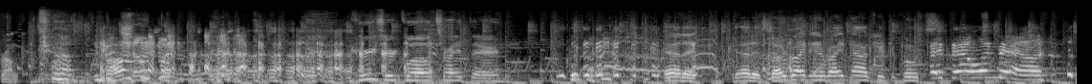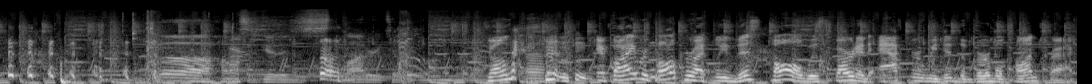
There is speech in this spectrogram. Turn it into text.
trunk. Creature quotes right there. Get it, get it. Start writing it right now, creature quotes. Write that one down. Oh, almost as good as lottery ticket one. Junk, uh, if I recall correctly, this call was started after we did the verbal contract.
